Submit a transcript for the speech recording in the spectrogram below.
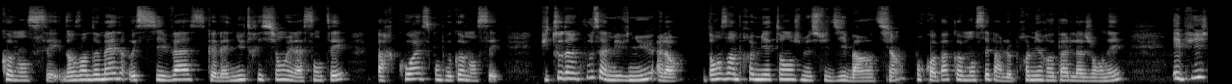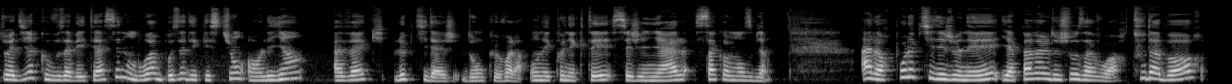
commencer. Dans un domaine aussi vaste que la nutrition et la santé, par quoi est-ce qu'on peut commencer? Puis tout d'un coup, ça m'est venu. Alors, dans un premier temps, je me suis dit, ben tiens, pourquoi pas commencer par le premier repas de la journée? Et puis, je dois dire que vous avez été assez nombreux à me poser des questions en lien avec le petit-déj. Donc euh, voilà, on est connecté, c'est génial, ça commence bien. Alors pour le petit déjeuner, il y a pas mal de choses à voir. Tout d'abord,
